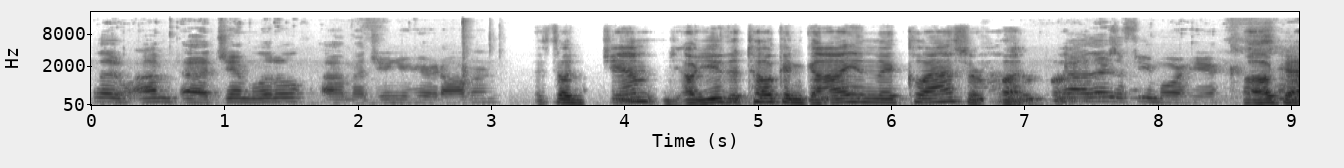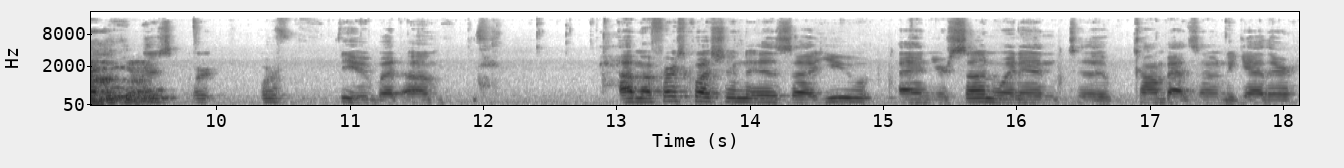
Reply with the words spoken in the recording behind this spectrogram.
Hello, I'm uh, Jim Little. I'm a junior here at Auburn. So, Jim, are you the token guy in the class or what? No, there's a few more here. Okay. There's we're, we're few, but um, uh, my first question is: uh, You and your son went into combat zone together,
